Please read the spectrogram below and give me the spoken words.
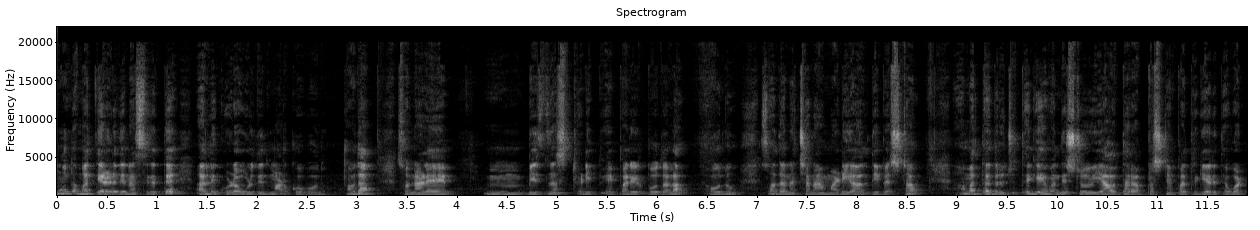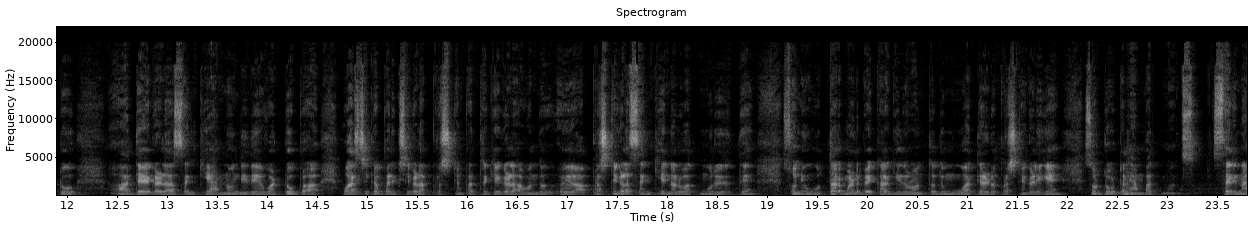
ಮುಂದೆ ಮತ್ತೆ ಎರಡು ದಿನ ಸಿಗುತ್ತೆ, ಅಲ್ಲಿ ಕೂಡ ಉಳಿದಿದ್ದು ಮಾಡ್ಕೋಬೋದು. ಹೌದಾ? ಸೊ ನಾಳೆ ಬಿಸ್ನೆಸ್ ಸ್ಟಡಿ ಪೇಪರ್ ಇರ್ಬೋದಲ್ಲ? ಹೌದು. ಸೊ ಅದನ್ನು ಚೆನ್ನಾಗಿ ಮಾಡಿ ಆಲ್ ದಿ ಬೆಸ್ಟ್ ಮತ್ತು ಅದ್ರ ಜೊತೆಗೆ ಒಂದಿಷ್ಟು ಯಾವ ಥರ ಪ್ರಶ್ನೆ ಪತ್ರಿಕೆ ಇರುತ್ತೆ? ಒಟ್ಟು ಅಧ್ಯಾಯಗಳ ಸಂಖ್ಯೆ ಹನ್ನೊಂದಿದೆ. ಒಟ್ಟು ವಾರ್ಷಿಕ ಪರೀಕ್ಷೆಗಳ ಪ್ರಶ್ನೆ ಪತ್ರಿಕೆಗಳ ಒಂದು ಪ್ರಶ್ನೆಗಳ ಸಂಖ್ಯೆ ನಲವತ್ತ್ಮೂರು ಇರುತ್ತೆ. ಸೊ ನೀವು ಉತ್ತರ ಮಾಡಬೇಕಾಗಿರುವಂಥದ್ದು ಮೂವತ್ತೆರಡು ಪ್ರಶ್ನೆಗಳಿಗೆ. ಸೊ ಟೋಟಲ್ ಎಂಬತ್ತು ಮಾರ್ಕ್ಸ್ ಸರಿನಾ?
